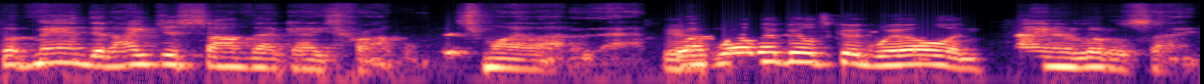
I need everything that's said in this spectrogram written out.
But man, did I just solve that guy's problem? Smile out of that. Yeah. What Well, that builds goodwill and sign or little sign?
